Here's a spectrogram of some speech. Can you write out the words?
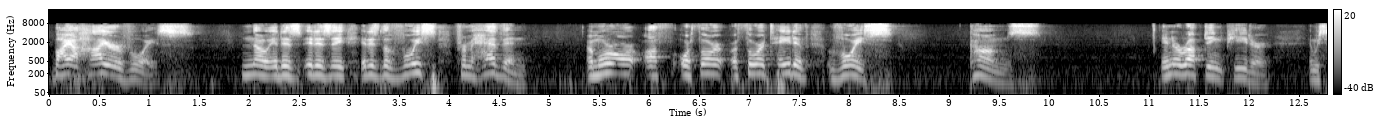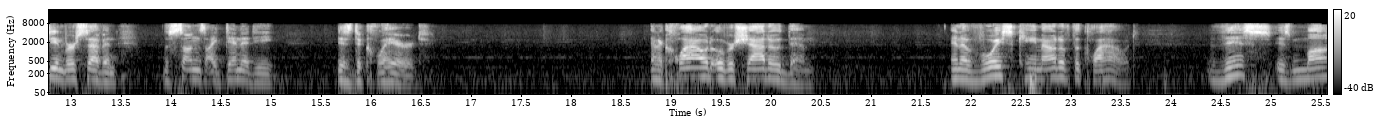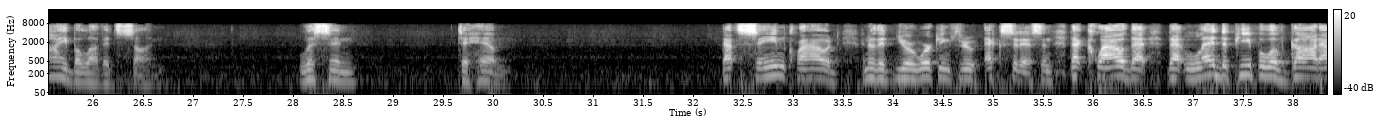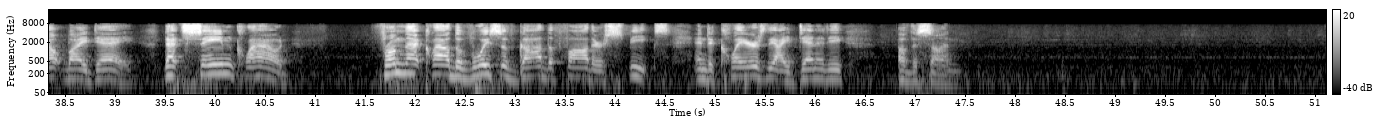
by a higher voice no it is it is a it is the voice from heaven a more author, authoritative voice comes interrupting peter and we see in verse 7 the son's identity is declared and a cloud overshadowed them. And a voice came out of the cloud This is my beloved Son. Listen to him. That same cloud, I know that you're working through Exodus, and that cloud that, that led the people of God out by day, that same cloud, from that cloud, the voice of God the Father speaks and declares the identity of the Son.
